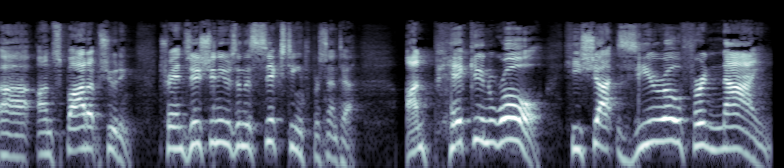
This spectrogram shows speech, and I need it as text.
uh, on spot up shooting. Transition, he was in the 16th percentile. On pick and roll, he shot zero for nine.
